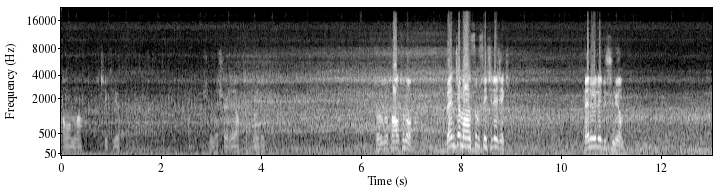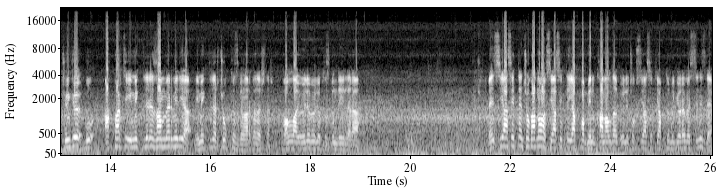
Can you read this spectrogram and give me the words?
Tamam la çekiyor. Şimdi şöyle yaptık mıydı? Turgut Altınok. Bence Mansur seçilecek. Ben öyle düşünüyorum. Çünkü bu AK Parti emeklilere zam vermedi ya. Emekliler çok kızgın arkadaşlar. Vallahi öyle böyle kızgın değiller ha. Ben siyasetten çok anlamam. Siyasette yapmam. Benim kanalda öyle çok siyaset yaptığımı göremezsiniz de.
